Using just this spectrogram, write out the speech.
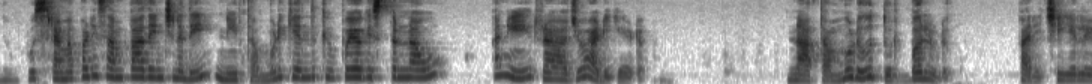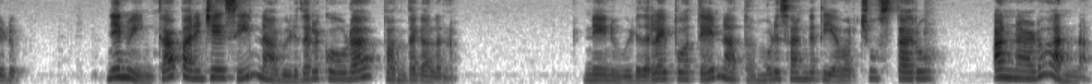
నువ్వు శ్రమపడి సంపాదించినది నీ తమ్ముడికి ఎందుకు ఉపయోగిస్తున్నావు? అని రాజు అడిగాడు. నా తమ్ముడు దుర్బలుడు పని చెయ్యలేడు నేను ఇంకా పనిచేసి నా విడుదల కూడా పొందగలను. నేను విడుదలైపోతే నా తమ్ముడి సంగతి ఎవరు చూస్తారు? అన్నాడు అన్న.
